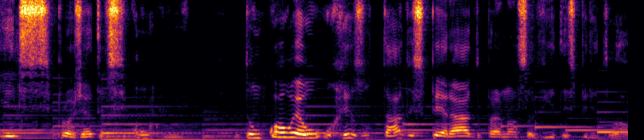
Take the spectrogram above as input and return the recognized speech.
e esse projeto ele se conclui. Então, qual é o resultado esperado para a nossa vida espiritual?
